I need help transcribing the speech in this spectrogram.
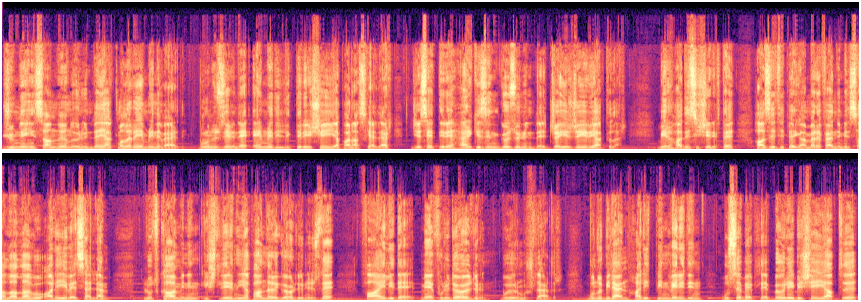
cümle insanlığın önünde yakmaları emrini verdi. Bunun üzerine emredildikleri şeyi yapan askerler cesetleri herkesin göz önünde cayır cayır yaktılar. Bir hadis-i şerifte Hz. Peygamber Efendimiz sallallahu aleyhi ve sellem Lut kavminin işlerini yapanları gördüğünüzde faili de mefulü de öldürün buyurmuşlardır. Bunu bilen Halid bin Velid'in bu sebeple böyle bir şeyi yaptığı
